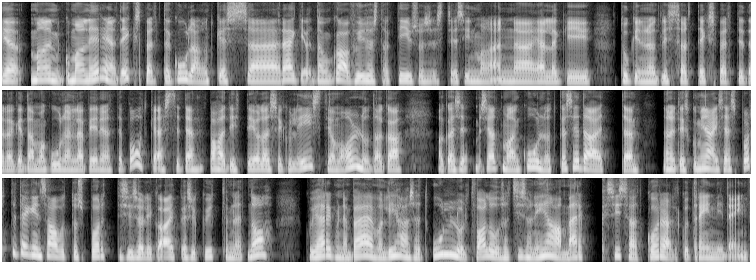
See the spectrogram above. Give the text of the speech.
ja ma olen, kui ma olen erinevaid eksperte kuulanud, kes äh, räägivad nagu ka füüsilisest aktiivsusest ja siin ma olen äh, jällegi tuginenud lihtsalt ekspertidele, keda ma kuulan läbi erinevate podcast'ide, pahatihti ei ole see küll Eesti oma olnud, aga, aga see, sealt ma olen kuulnud ka seda, et no näiteks, kui mina ise sporti tegin, saavutussporti, siis oli ka ikka sihuke ütlemine, et noh, kui järgmine päev on lihased hullult valusad, siis on hea märk, siis sa oled korralikku trenni teinud.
